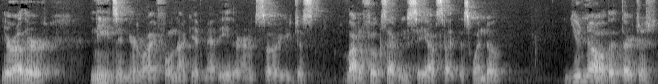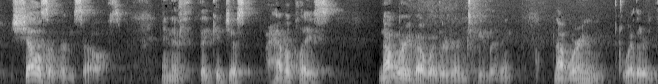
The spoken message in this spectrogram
your other needs in your life will not get met either. And so you just a lot of folks that we see outside this window, you know that they're just shells of themselves. And if they could just have a place, not worry about where they're going to be living, not worrying whether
